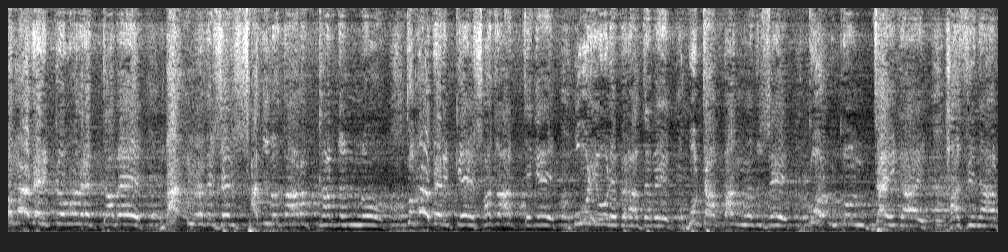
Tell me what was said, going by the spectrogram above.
তোমাদেরকে মনে রাখতে হবে বাংলাদেশের স্বাধীনতা রক্ষার জন্য তোমাদেরকে সজাগ থেকে উড়ে উড়ে বেড়াতে হবে। গোটা বাংলাদেশে কোন কোন জায়গায় হাসিনার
